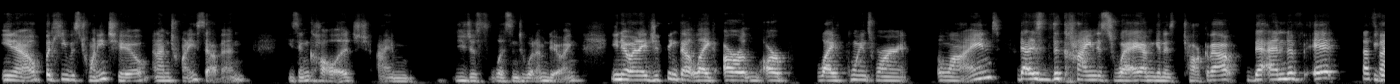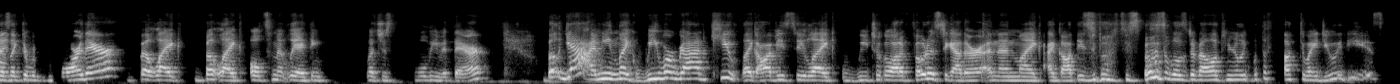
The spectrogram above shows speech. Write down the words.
you know. But he was 22, and I'm 27. He's in college. I'm. You just listen to what I'm doing, you know. And I just think that like our our life points weren't aligned. That is the kindest way I'm going to talk about the end of it That's because fine. like there was more there, but like but like ultimately I think let's just we'll leave it there. But yeah, I mean like we were rad cute. Like obviously like we took a lot of photos together and then like I got these disposables developed and you're like what the fuck do I do with these?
